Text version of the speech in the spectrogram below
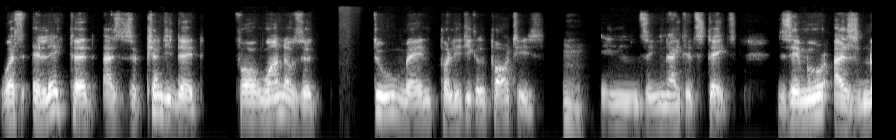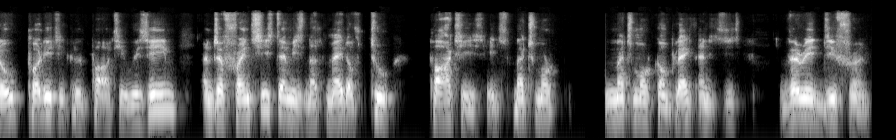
was elected as a candidate for one of the two main political parties mm. in the United States. Zemmour has no political party with him, and the French system is not made of two parties. It's much more, much more complex, and it is very different.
